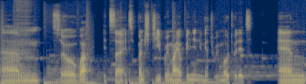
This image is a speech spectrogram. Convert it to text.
Um, so, well, it's uh, it's a bunch cheaper in my opinion. You get a remote with it, and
